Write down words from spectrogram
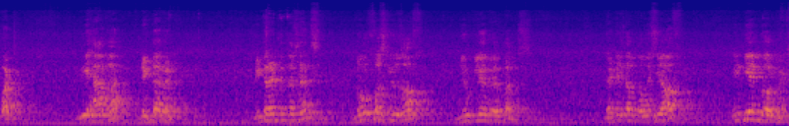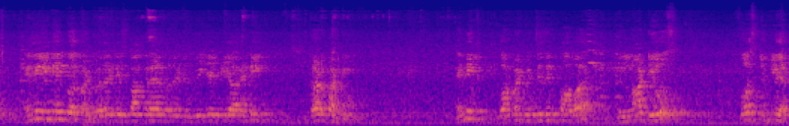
But we have a deterrent. Deterrent in the sense, no first use of nuclear weapons. That is the policy of Indian government. Any Indian government, whether it is Congress, whether it is BJP or any third party, any government which is in power will not use first nuclear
